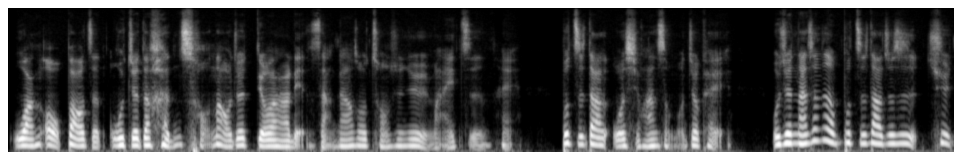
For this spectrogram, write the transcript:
玩偶抱枕我觉得很丑，那我就丢到他脸上，跟他说重新去买一只。嘿，不知道我喜欢什么就可以。我觉得男生真的不知道，就是去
